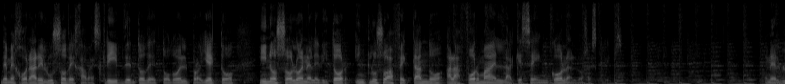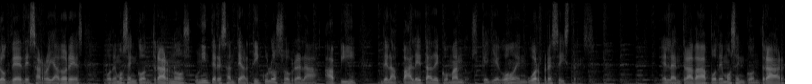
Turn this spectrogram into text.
de mejorar el uso de JavaScript dentro de todo el proyecto y no solo en el editor, incluso afectando a la forma en la que se encolan los scripts. En el blog de desarrolladores podemos encontrarnos un interesante artículo sobre la API de la paleta de comandos que llegó en WordPress 6.3. En la entrada podemos encontrar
